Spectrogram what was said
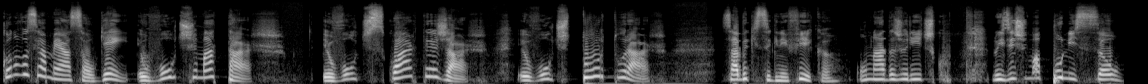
Quando você ameaça alguém eu vou te matar eu vou te esquartejar. Eu vou te torturar. Sabe o que significa? Um nada jurídico. Não existe uma punição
